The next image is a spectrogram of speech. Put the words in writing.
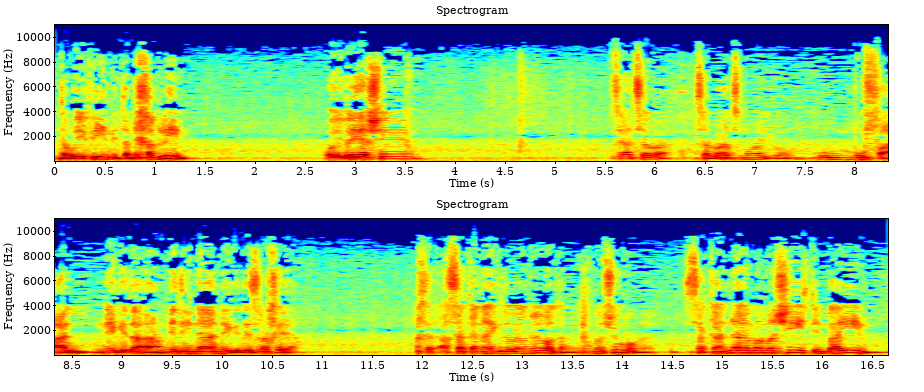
את האויבים, את המחבלים. אויבי השם זה הצבא. הצבא עצמו היום הוא מופעל נגד העם, מדינה נגד אזרחיה. הסכנה היא גדולה מאוד, אני שוב אומר, סכנה ממשית, הם באים,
